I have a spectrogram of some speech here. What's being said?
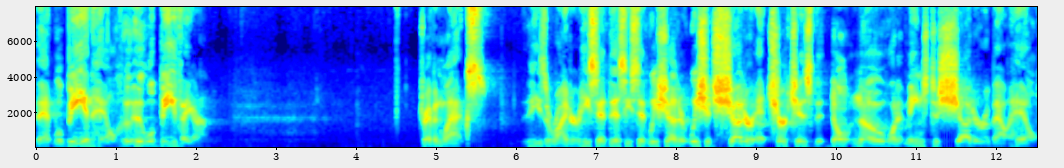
that will be in hell? Who, who will be there? Trevin Wax, he's a writer. He said this. He said, we, shudder, we should shudder at churches that don't know what it means to shudder about hell.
